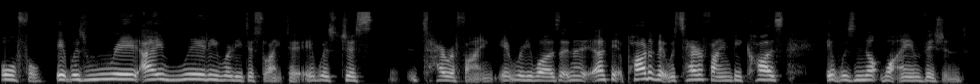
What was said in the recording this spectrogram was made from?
awful. It was really i really really disliked it. It was just terrifying. It really was. And I, I think part of it was terrifying because it was not what i envisioned.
